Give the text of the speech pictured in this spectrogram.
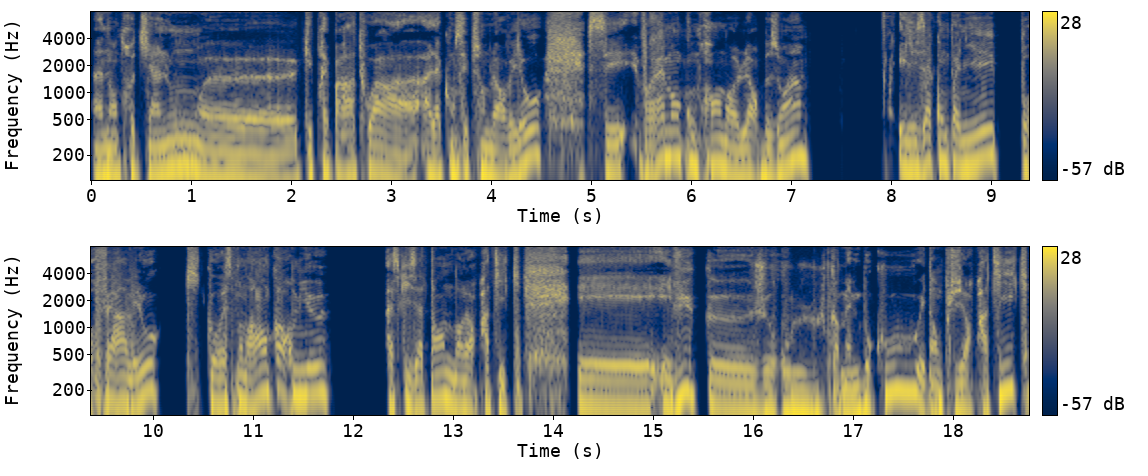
un entretien long euh, qui est préparatoire à, à la conception de leur vélo. C'est vraiment comprendre leurs besoins et les accompagner pour faire un vélo qui correspondra encore mieux à ce qu'ils attendent dans leur pratique. Et, et, vu que je roule quand même beaucoup et dans plusieurs pratiques,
